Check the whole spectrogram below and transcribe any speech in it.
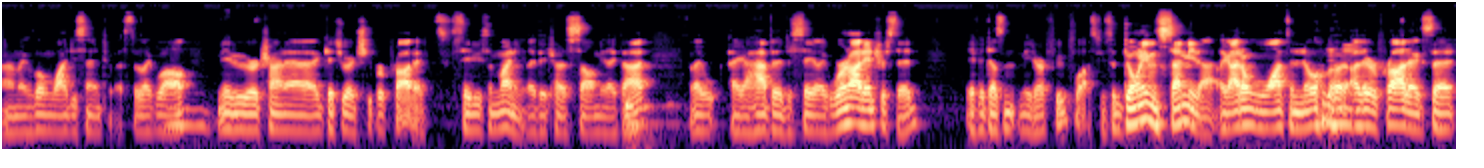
I'm like, well, why'd you send it to us? They're like, well, mm. maybe we were trying to get you a cheaper product, save you some money. Like they try to sell me like that. Like, like I have to just say like, we're not interested if it doesn't meet our food philosophy. So don't even send me that. Like I don't want to know about mm-hmm. other products that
